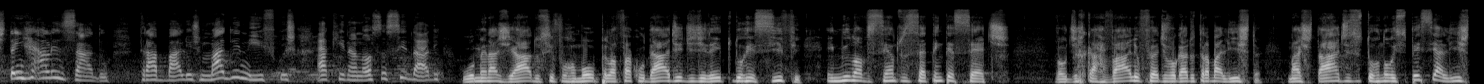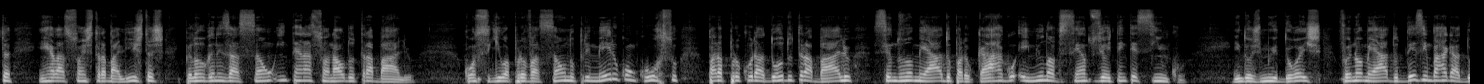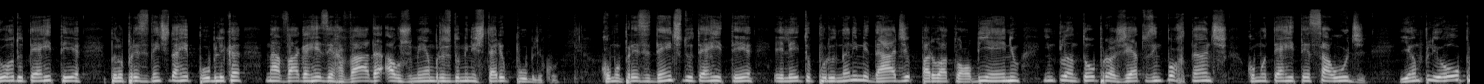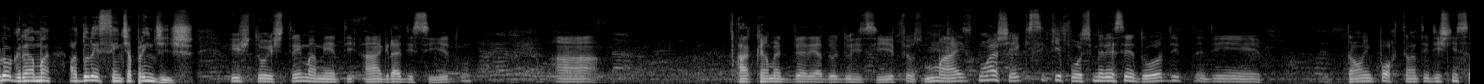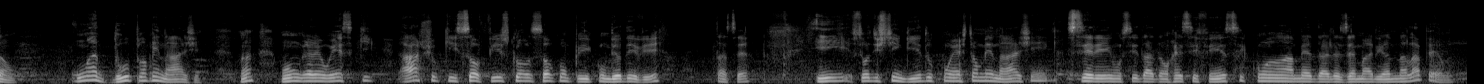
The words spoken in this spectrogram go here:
tem realizado trabalhos magníficos aqui na nossa cidade. O homenageado se formou pela Faculdade de Direito do Recife em 1977 Valdir Carvalho foi advogado trabalhista. Mais tarde se tornou especialista em relações trabalhistas pela Organização Internacional do Trabalho. Conseguiu aprovação no primeiro concurso para procurador do trabalho, sendo nomeado para o cargo em 1985. Em 2002, foi nomeado desembargador do TRT pelo presidente da República na vaga reservada aos membros do Ministério Público. Como presidente do TRT, eleito por unanimidade para o atual biênio, implantou projetos importantes como o TRT Saúde e ampliou o programa Adolescente Aprendiz. Estou extremamente agradecido à, à Câmara de Vereadores do Recife, mas não achei que, que fosse merecedor de, de tão importante distinção. Uma dupla homenagem. Né? Um garanhuense que acho que só fiz, só cumpri com o meu dever, tá certo? E sou distinguido com esta homenagem. Serei um cidadão recifense com a medalha Zé Mariano na lapela.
